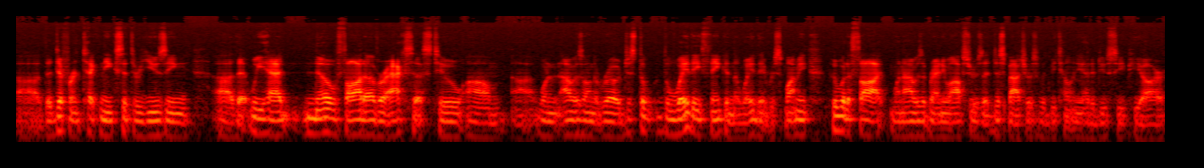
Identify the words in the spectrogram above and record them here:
uh, the different techniques that they're using. Uh, that we had no thought of or access to um, uh, when I was on the road. Just the, the way they think and the way they respond. I mean, who would have thought when I was a brand new officer that dispatchers would be telling you how to do CPR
